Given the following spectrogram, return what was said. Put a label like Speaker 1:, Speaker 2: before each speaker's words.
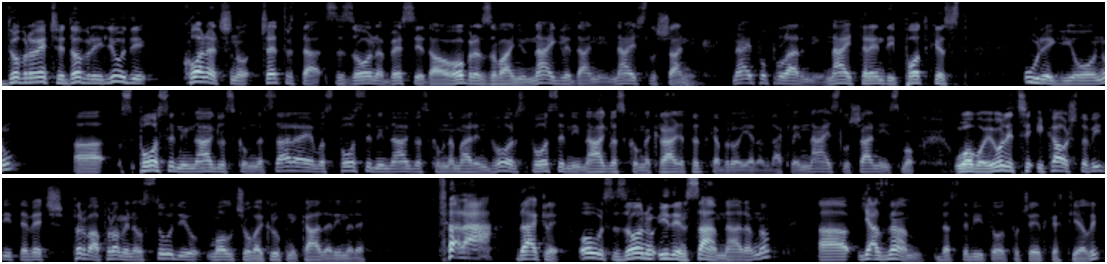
Speaker 1: Dobro večer, dobri ljudi. Konačno četvrta sezona beseda o obrazovanju, najgledaniji, najslušaniji, najpopularniji, najtrendi podcast u regionu, a, s posebnim naglaskom na Sarajevo, s posebnim naglaskom na Marin Dvor, s posebnim naglaskom na Kralja tvrtka broj 1. Dakle, najslušaniji smo u ovoj ulici i kao što vidite već prva promjena u studiju, molit ću ovaj krupni kadar imere. Tada! Dakle, ovu sezonu idem sam, naravno. A, ja znam da ste vi to od početka htjeli.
